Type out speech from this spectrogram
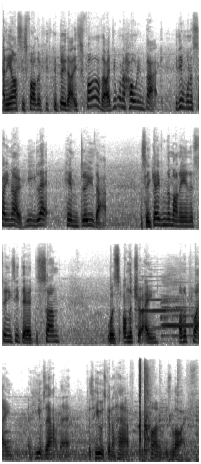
and he asked his father if he could do that. His father, I didn't want to hold him back. He didn't want to say no. He let him do that. And so he gave him the money, and as soon as he did, the son was on the train, on a plane, and he was out there because he was going to have the time of his life.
